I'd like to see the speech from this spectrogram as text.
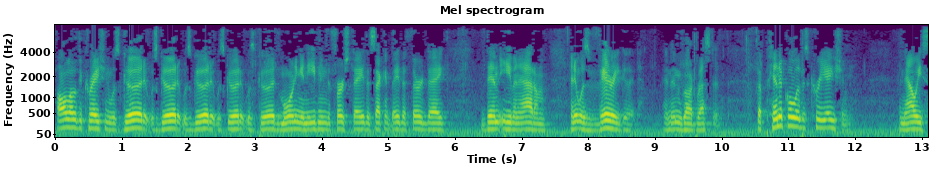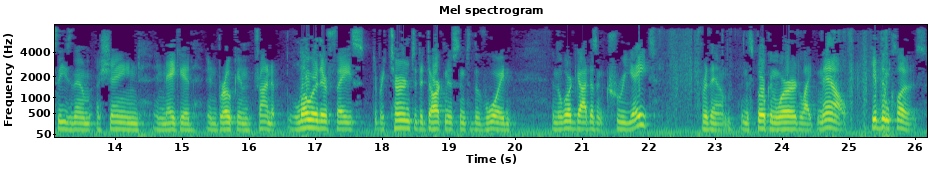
All of the creation was good, it was good, it was good, it was good, it was good, morning and evening, the first day, the second day, the third day, then even Adam, and it was very good. And then God rested. The pinnacle of his creation. And now he sees them ashamed and naked and broken, trying to lower their face, to return to the darkness and to the void. And the Lord God doesn't create for them in the spoken word like, now, give them clothes.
